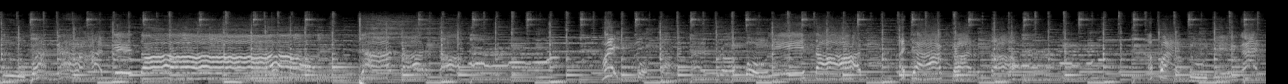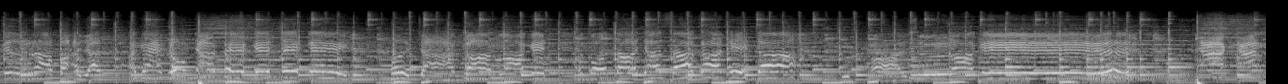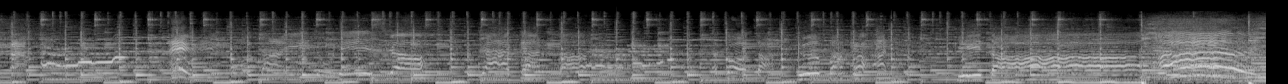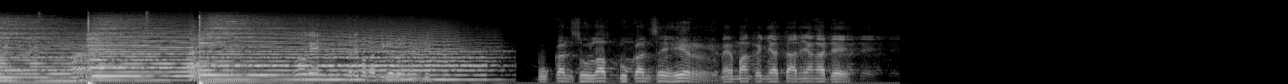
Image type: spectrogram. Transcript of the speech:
kita. Bukan sulap, bukan sihir, memang kenyataan yang ada.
